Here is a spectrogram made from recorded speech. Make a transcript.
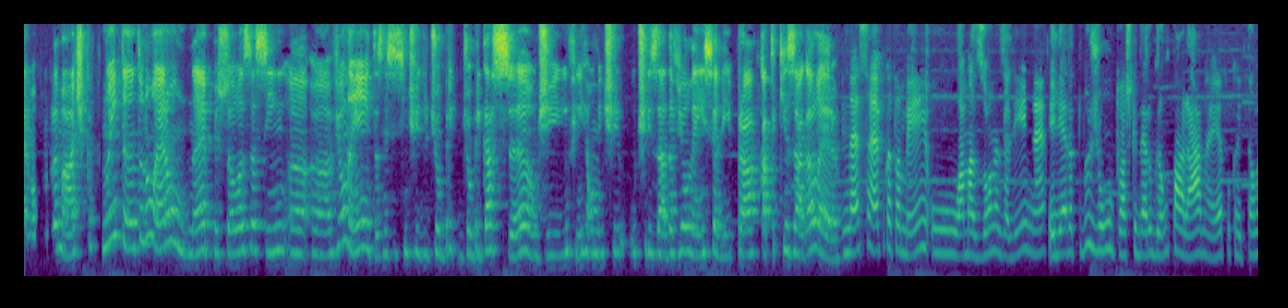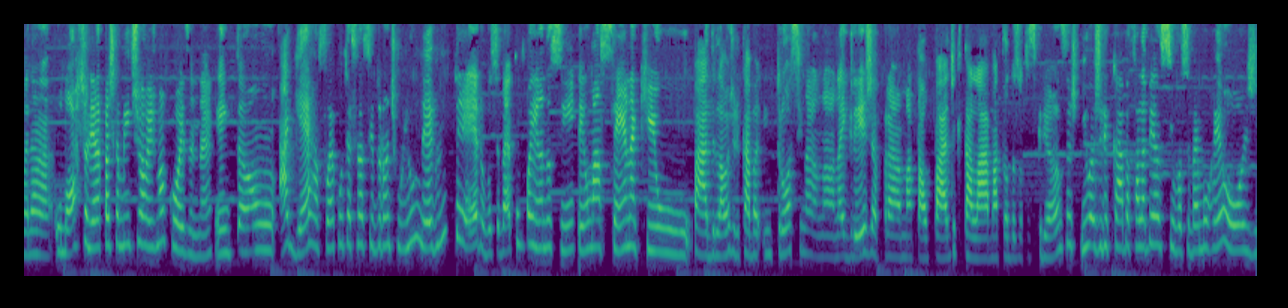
era uma problemática. No entanto, não eram, né? Pessoas assim uh, uh, violentas nesse sentido de, obri de obrigação, de, enfim, realmente utilizar da violência ali para catequizar a galera. Nessa época também, o Amazonas ali, né? Ele era tudo junto. Acho que era o Grão-Pará na época, então era. O norte ali era praticamente a mesma coisa, né? Então a guerra foi acontecendo assim durante o Rio Negro inteiro. Você vai acompanhando assim. Tem uma cena que o padre lá, o Ajuricaba, entrou assim na, na, na igreja para matar o padre que tá lá matando as outras crianças. E o Ajuricaba fala bem assim: você vai morrer hoje.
